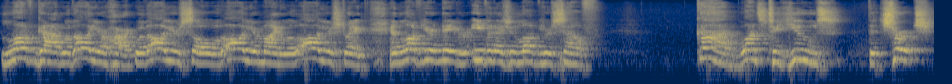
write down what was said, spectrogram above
Love God with all your heart, with all your soul, with all your mind, with all your strength, and love your neighbor even as you love yourself. God wants to use the church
